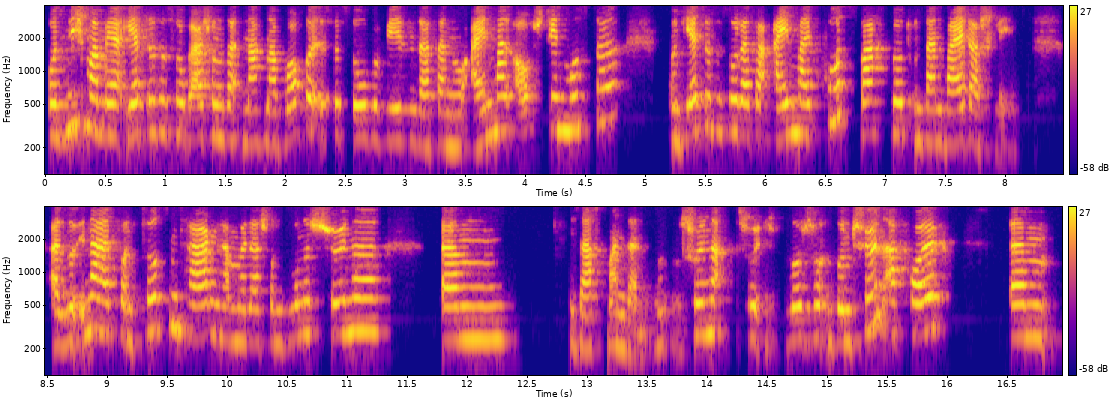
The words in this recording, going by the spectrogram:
Und nicht mal mehr, jetzt ist es sogar schon nach einer Woche ist es so gewesen, dass er nur einmal aufstehen musste. Und jetzt ist es so, dass er einmal kurz wach wird und dann weiter schläft. Also innerhalb von 14 Tagen haben wir da schon so eine schöne, ähm, wie sagt man dann, schöne, so, so einen schönen Erfolg ähm,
